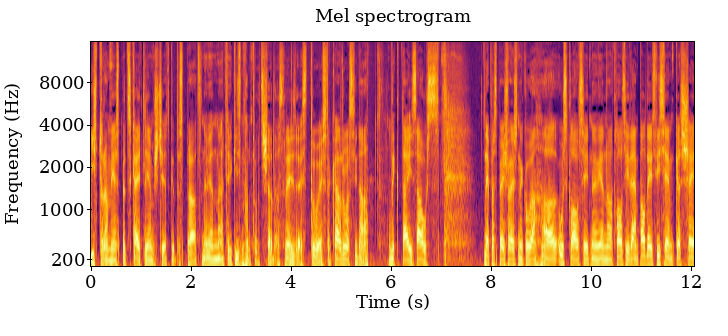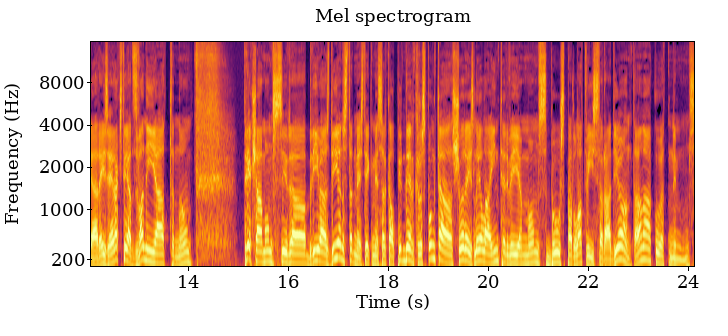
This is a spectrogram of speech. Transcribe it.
izturamies pret skaitļiem, šķiet, ka tas prāts nevienmēr tiek izmantots šādās reizēs. To es rosināt, likt aiz auss. Nepaspējuši vairs neko uh, uzklausīt nevienu no klausītājiem. Paldies visiem, kas šajā reizē rakstījāt, zvanījāt. Nu, Priekšā mums ir uh, brīvās dienas, tad mēs tiekamies atkal pirmdien kruspunktā. Šoreiz lielā intervija mums būs par Latvijas radio un tā nākotni. Mums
